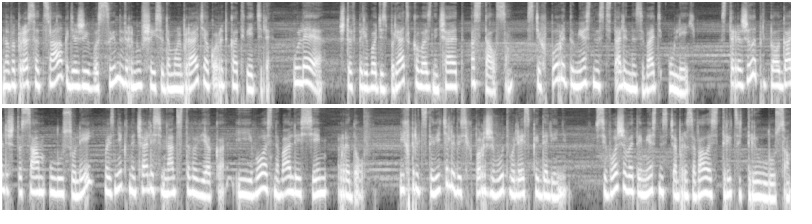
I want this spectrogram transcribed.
На вопрос отца, где же его сын, вернувшиеся домой братья, коротко ответили «Улея», что в переводе с бурятского означает «остался». С тех пор эту местность стали называть Улей. Старожилы предполагали, что сам Улус-Улей возник в начале 17 века, и его основали семь родов. Их представители до сих пор живут в Улейской долине. Всего же в этой местности образовалось 33 улуса.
